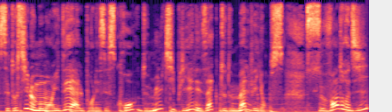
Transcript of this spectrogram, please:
c'est aussi le moment idéal pour les escrocs de multiplier les actes de malveillance. Ce vendredi,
